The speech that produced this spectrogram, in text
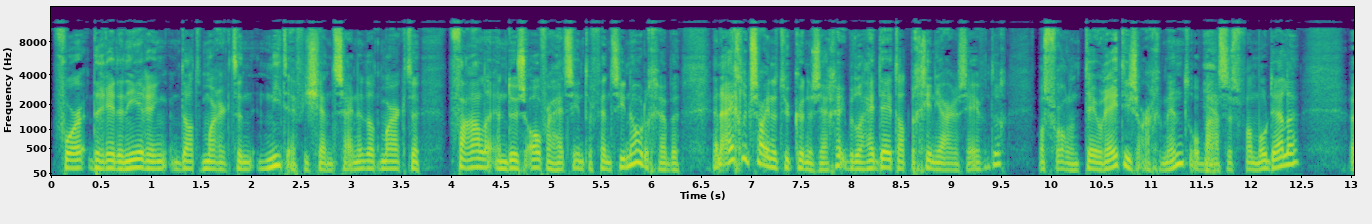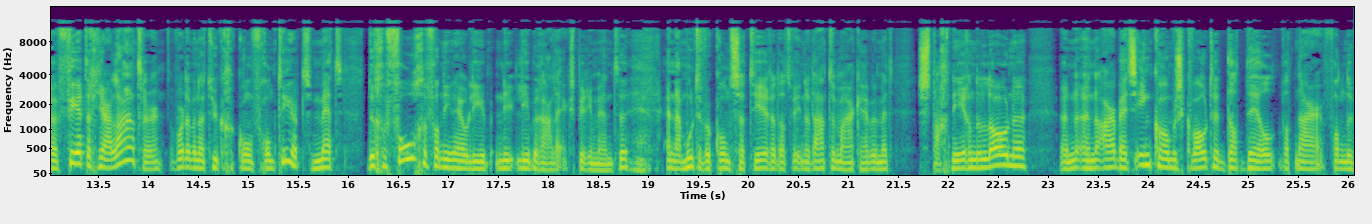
voor de redenering dat markten niet efficiënt zijn en dat markten falen en dus overheidsinterventie nodig hebben. En eigenlijk zou je natuurlijk kunnen zeggen, ik bedoel, hij deed dat begin jaren zeventig, was vooral een theoretisch argument op basis van modellen. Uh, Veertig jaar later worden we natuurlijk geconfronteerd met de gevolgen van die neoliberale experimenten. En dan moeten we constateren dat we inderdaad te maken hebben met stagnerende lonen, een, een arbeidsinkomensquote, dat deel wat naar van de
